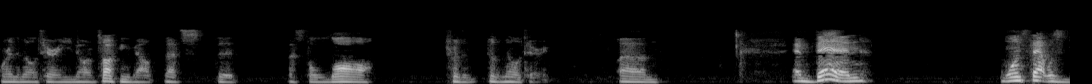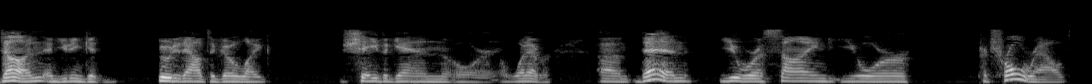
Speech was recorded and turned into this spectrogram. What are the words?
were in the military and you know what I'm talking about, that's the that's the law for the for the military. Um, and then once that was done and you didn't get booted out to go like shave again or whatever, um, then you were assigned your patrol route,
